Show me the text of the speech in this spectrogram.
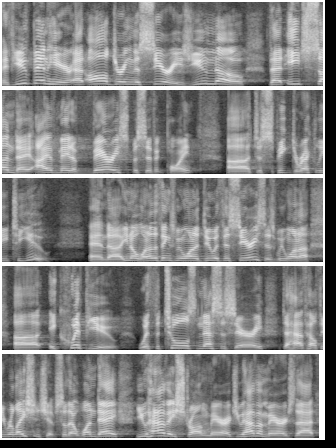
if you've been here at all during this series, you know that each Sunday I have made a very specific point uh, to speak directly to you. And, uh, you know, one of the things we want to do with this series is we want to uh, equip you with the tools necessary to have healthy relationships so that one day you have a strong marriage, you have a marriage that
